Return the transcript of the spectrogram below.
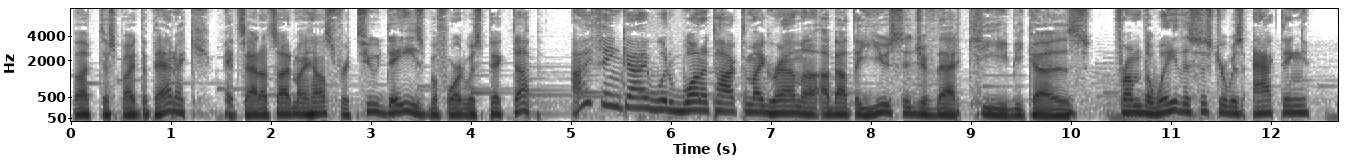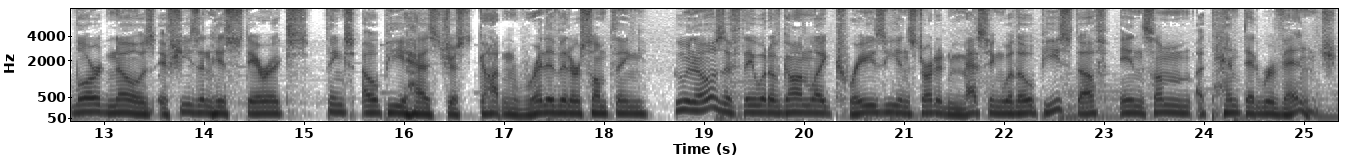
but despite the panic, it sat outside my house for two days before it was picked up. I think I would want to talk to my grandma about the usage of that key because, from the way the sister was acting, Lord knows if she's in hysterics, thinks OP has just gotten rid of it or something. Who knows if they would have gone like crazy and started messing with OP stuff in some attempt at revenge.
